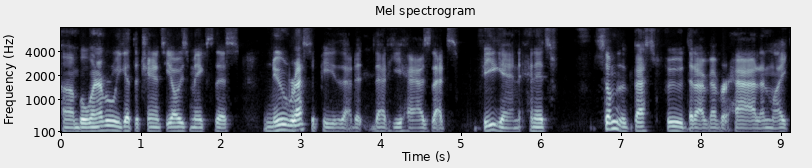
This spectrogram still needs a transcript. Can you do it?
um, but whenever we get the chance, he always makes this new recipe that it that he has that's vegan, and it's some of the best food that I've ever had. And like,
